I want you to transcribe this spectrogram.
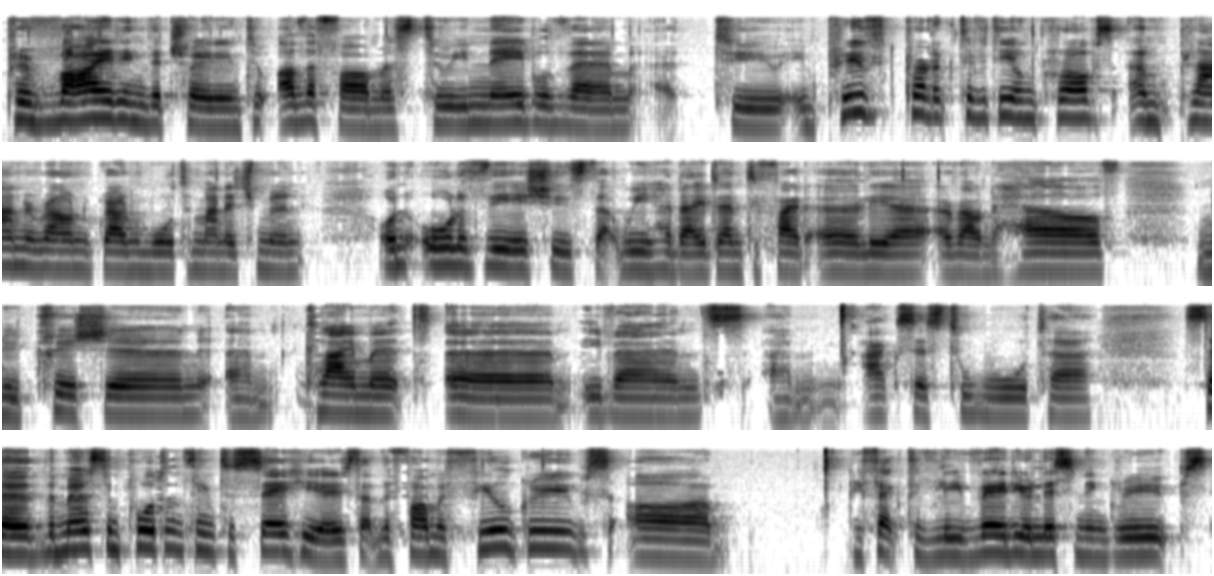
providing the training to other farmers to enable them to improve productivity on crops and plan around groundwater management on all of the issues that we had identified earlier around health, nutrition, um, climate uh, events, um, access to water. So the most important thing to say here is that the farmer field groups are effectively radio listening groups.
